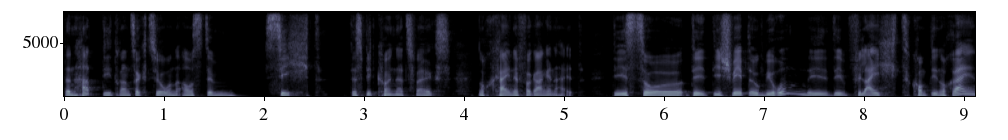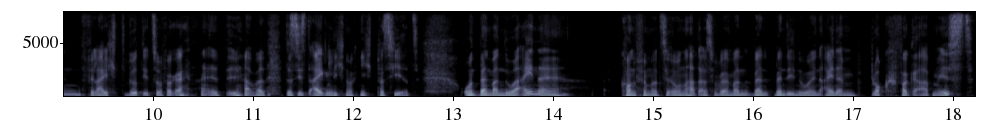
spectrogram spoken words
dann hat die Transaktion aus dem Sicht des Bitcoin-Netzwerks noch keine Vergangenheit die ist so, die, die schwebt irgendwie rum, die, die, vielleicht kommt die noch rein, vielleicht wird die zur Vergangenheit, aber das ist eigentlich noch nicht passiert. Und wenn man nur eine Konfirmation hat, also wenn man, wenn, wenn die nur in einem Block vergraben ist,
